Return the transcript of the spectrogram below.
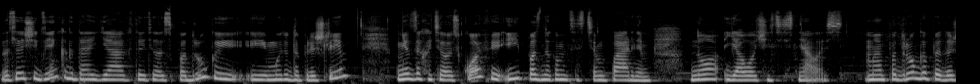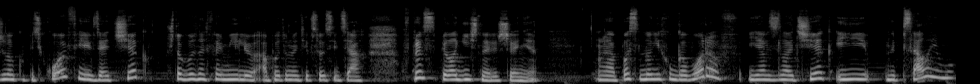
На следующий день, когда я встретилась с подругой, и мы туда пришли, мне захотелось кофе и познакомиться с тем парнем, но я очень стеснялась. Моя подруга предложила купить кофе и взять чек, чтобы узнать фамилию, а потом найти в соцсетях. В принципе, логичное решение. А, после многих уговоров я взяла чек и написала ему.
